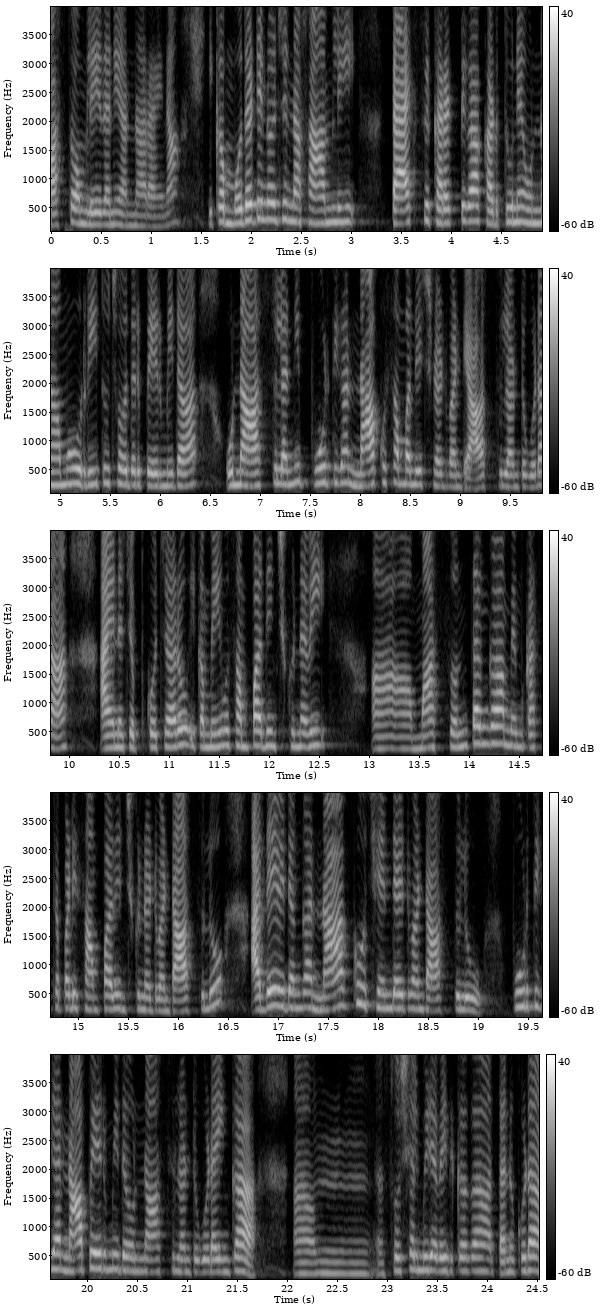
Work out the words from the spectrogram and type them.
వాస్తవం లేదని అన్నారు ఆయన ఇక మొదటి నుంచి నా ఫ్యామిలీ ట్యాక్స్ కరెక్ట్‌గా కడుతూనే ఉన్నాము. రీతు చౌదరి పేరు మీద ఉన్న ఆస్తులన్నీ పూర్తిగా నాకు సంబంధించినటువంటి ఆస్తులు అంటూ కూడా ఆయన చెప్పుకొచ్చారు. ఇక మేము సంపాదించుకున్నవి మా సొంతంగా మేము కష్టపడి సంపాదించుకున్నటువంటి ఆస్తులు. అదేవిధంగా నాకు చెందేటువంటి ఆస్తులు పూర్తిగా నా పేరు మీద ఉన్న ఆస్తులు అంటూ కూడా ఇంకా సోషల్ మీడియా వేదికగా తను కూడా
